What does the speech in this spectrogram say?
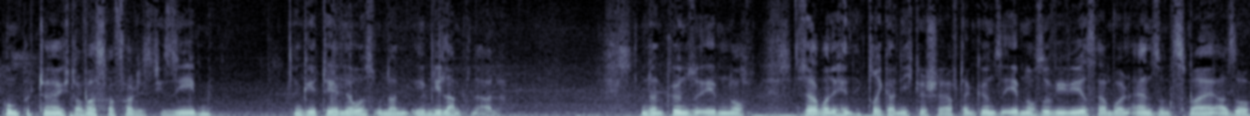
Pumpeteich, der Wasserfall ist die 7. Dann geht der los und dann eben die Lampen alle. Und dann können sie eben noch, das hat aber der Elektriker nicht geschafft, dann können sie eben noch, so wie wir es haben wollen, 1 und 2, also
